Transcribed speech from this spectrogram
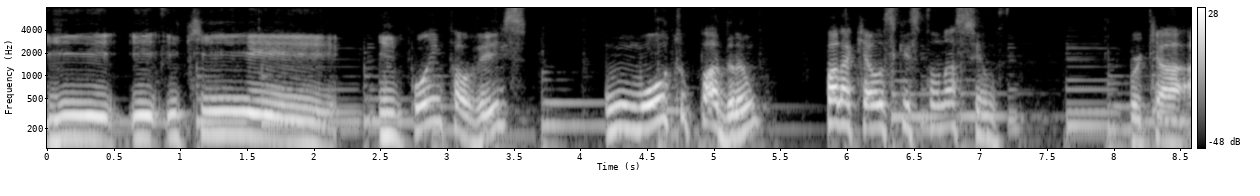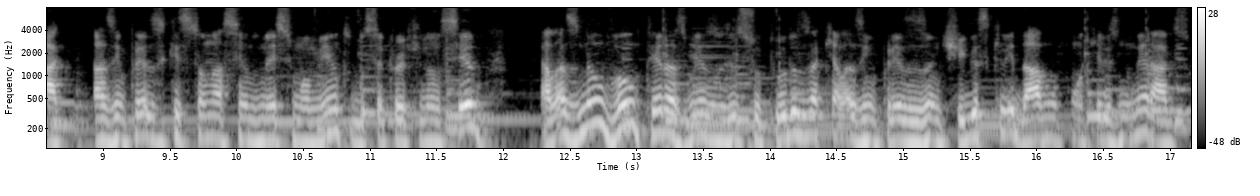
e, e- e que impõe, talvez, um outro padrão para aquelas que estão nascendo. Porque a- a- as empresas que estão nascendo nesse momento do setor financeiro, elas não vão ter as mesmas estruturas daquelas empresas antigas que lidavam com aqueles numerários.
